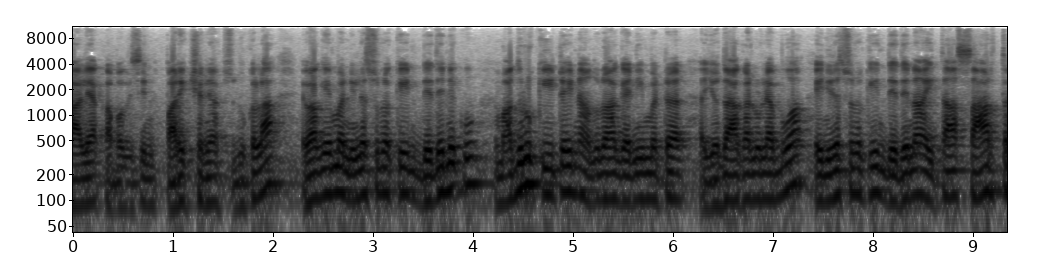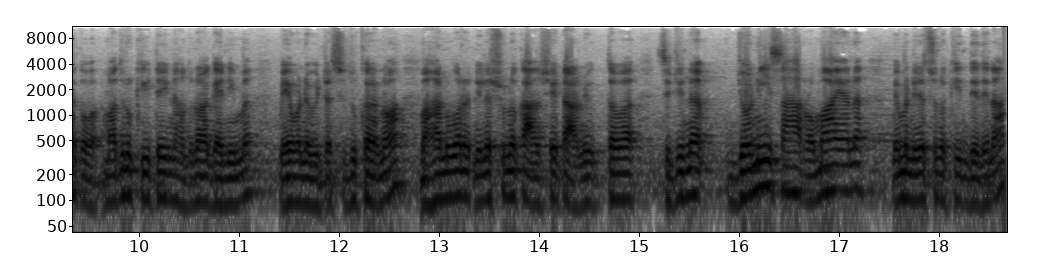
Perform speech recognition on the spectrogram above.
කාලයක් අප විසින් පරීක්ෂණයක් සිදු කළා. ඒ වගේම නිලසුනකින් දෙදෙනෙකු මදුරු කීටයින් හඳුනා ගැනීමට යොදා ගනු ලැබුවා. ඒ නිලසුනකින් දෙදෙනා ඉතා සාර්ථකව මදුරු කීටයින් හඳුනා ගැනීම මේ වන විට සිදු කරනවා. මහනුවර නිලසුනක අංශයට අනුයුක්තව සිටින ජොනී සහ රොමා යන මෙම නිලසුනකින් දෙදෙනා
